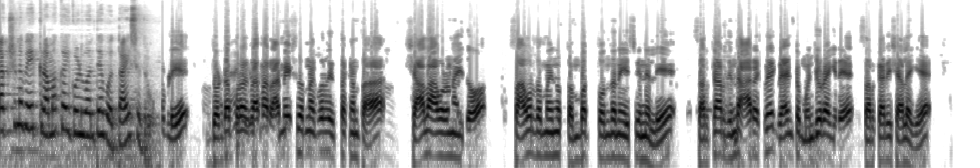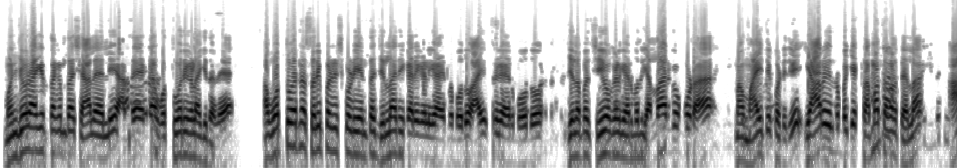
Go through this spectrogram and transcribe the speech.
ತಕ್ಷಣವೇ ಕ್ರಮ ಕೈಗೊಳ್ಳುವಂತೆ ಒತ್ತಾಯಿಸಿದರು. ದೊಡ್ಡಪುರ ಗ್ರಾಮ ರಾಮೇಶ್ವರ ನಗರದಲ್ಲಿ ಇರ್ತಕ್ಕಂತ ಶಾಲಾ ಆವರಣ ಇದು. ಸಾವಿರದ ಒಂಬೈನೂರ ತೊಂಬತ್ತೊಂದನೇ ಇಸ್ವಿನಲ್ಲಿ ಸರ್ಕಾರದಿಂದ ಆರು ಎಕರೆ ಗ್ರಾಂಟ್ ಮಂಜೂರಾಗಿದೆ ಸರ್ಕಾರಿ ಶಾಲೆಗೆ. ಮಂಜೂರಾಗಿರ್ತಕ್ಕಂಥ ಶಾಲೆಯಲ್ಲಿ ಅನೇಕ ಒತ್ತುವರಿಗಳಾಗಿದ್ದಾವೆ. ಆ ಒತ್ತುವರಿನ ಸರಿಪಡಿಸಿಕೊಡಿ ಅಂತ ಜಿಲ್ಲಾಧಿಕಾರಿಗಳಿಗೆ ಆಗಿರ್ಬೋದು ಆಯುಕ್ತರಿಗೆ ಆಗಿರ್ಬೋದು ಜಿಲ್ಲಾ ಪಂಚಾಯತ್ ಸಿಒಗಳಿಗೆ ಇರ್ಬೋದು ಎಲ್ಲರಿಗೂ ಕೂಡ ನಾವು ಮಾಹಿತಿ ಕೊಟ್ಟಿದ್ವಿ. ಯಾರು ಇದ್ರ ಬಗ್ಗೆ ಕ್ರಮ ತಗೊಳ್ತಾ ಇಲ್ಲ. ಆ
